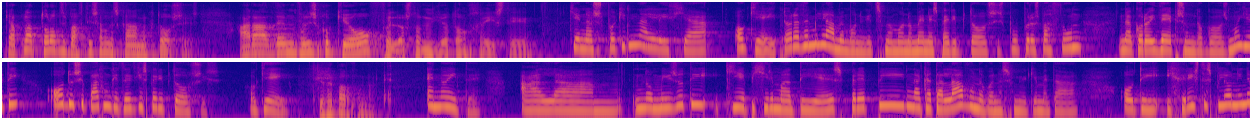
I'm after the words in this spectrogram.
και απλά τώρα τις βαφτίσαν και τις κάναμε εκπτώσεις. Άρα δεν βρίσκω και όφελος στον ίδιο τον χρήστη. Και να σου πω και την αλήθεια, ok, okay, τώρα δεν μιλάμε μόνο για τις μεμονωμένες περιπτώσεις που προσπαθούν να κοροϊδέψουν τον κόσμο, γιατί όντως υπάρχουν και τέτοιες περιπτώσεις. Okay. Και θα υπάρχουν. Εννοείται. Αλλά νομίζω ότι και οι επιχειρηματίες πρέπει να καταλάβουν από ένα σημείο και μετά ότι οι χρήστες πλέον είναι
